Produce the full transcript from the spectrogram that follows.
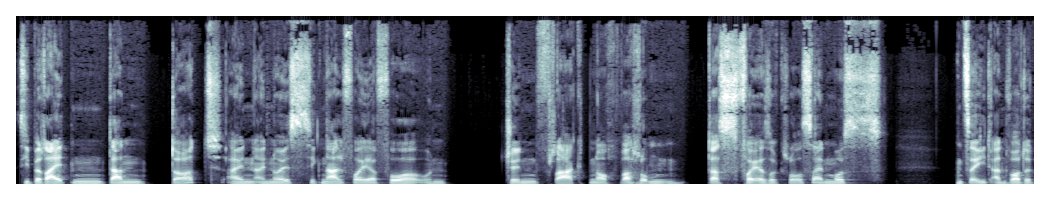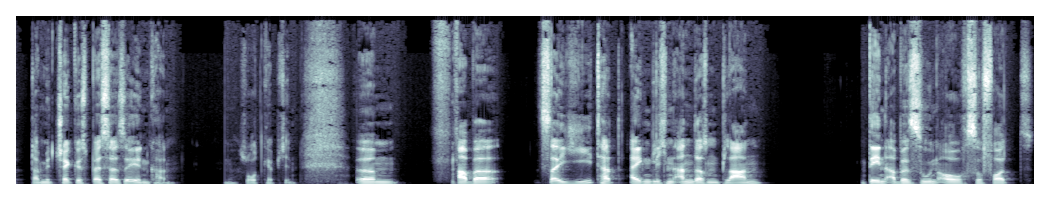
Sie bereiten dann dort ein, ein neues Signalfeuer vor und Jin fragt noch, warum das Feuer so groß sein muss. Und Said antwortet, damit Jack es besser sehen kann. Rotkäppchen. Ähm, aber Said hat eigentlich einen anderen Plan, den aber Sun auch sofort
